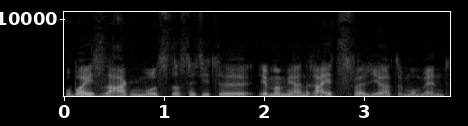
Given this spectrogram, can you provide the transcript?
wobei ich sagen muss, dass der Titel immer mehr an Reiz verliert im Moment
